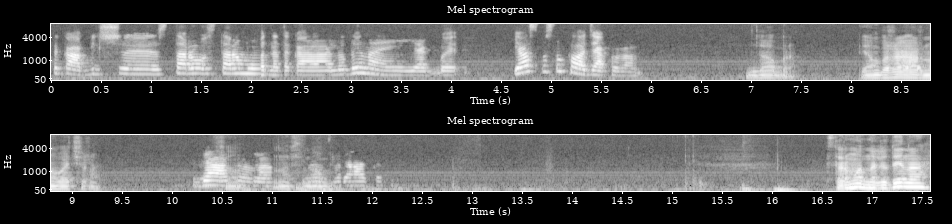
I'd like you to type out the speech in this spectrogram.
така більш е, старо, старомодна така людина, і якби. Я вас послухала, дякую вам. Добре. Я вам бажаю гарного вечора. Дякую Все, вам. на все добре. Дякую. Старомодна людина.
